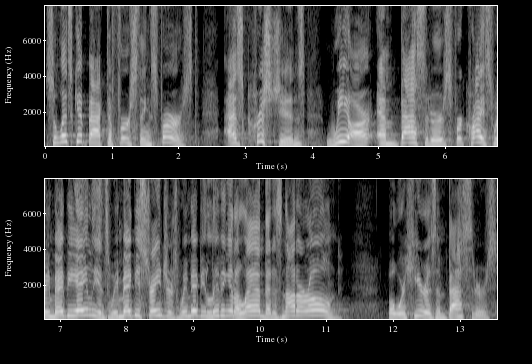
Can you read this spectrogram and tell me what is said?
So let's get back to first things first. As Christians, we are ambassadors for Christ. We may be aliens, we may be strangers, we may be living in a land that is not our own, but we're here as ambassadors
